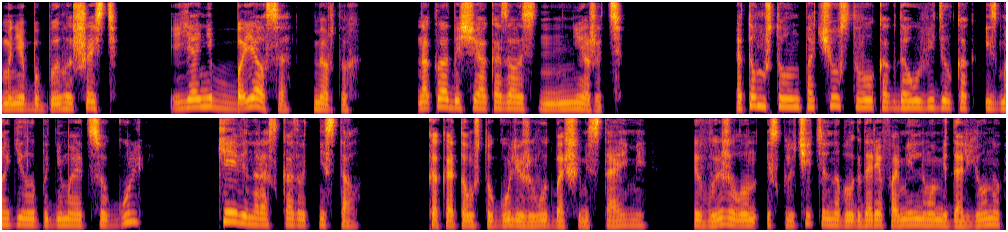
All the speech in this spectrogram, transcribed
Мне бы было шесть, я не боялся мертвых. На кладбище оказалась нежить». О том, что он почувствовал, когда увидел, как из могилы поднимается гуль, Кевин рассказывать не стал. Как о том, что гули живут большими стаями, и выжил он исключительно благодаря фамильному медальону,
